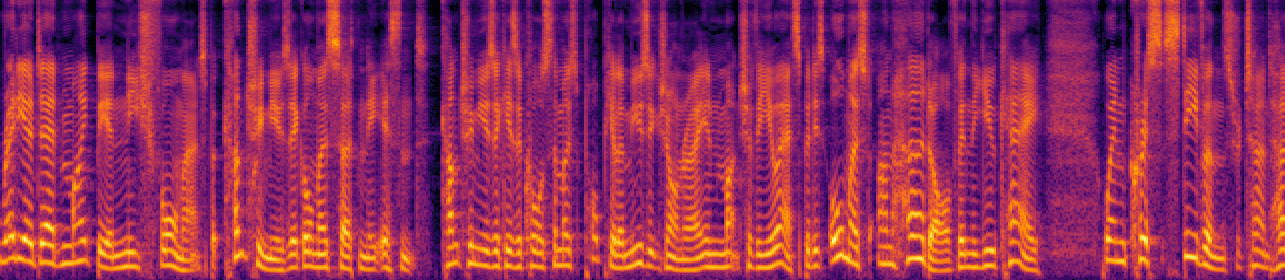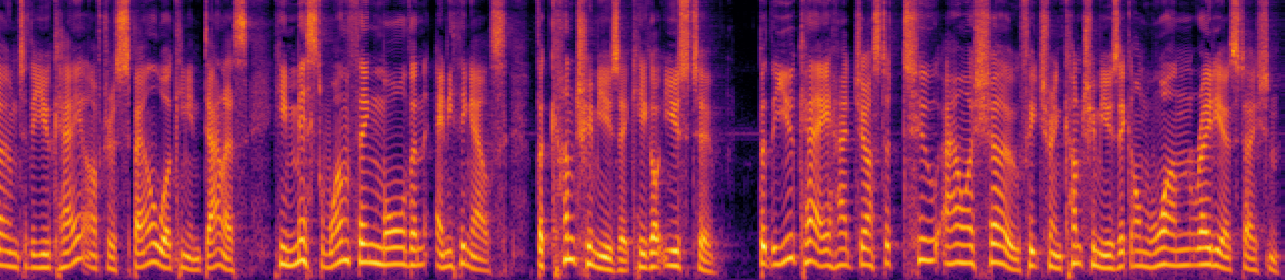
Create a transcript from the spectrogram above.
Radio Dead might be a niche format, but country music almost certainly isn't. Country music is, of course, the most popular music genre in much of the US, but is almost unheard of in the UK. When Chris Stevens returned home to the UK after a spell working in Dallas, he missed one thing more than anything else the country music he got used to. But the UK had just a two hour show featuring country music on one radio station.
